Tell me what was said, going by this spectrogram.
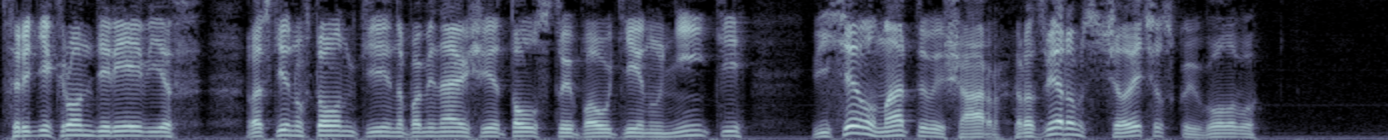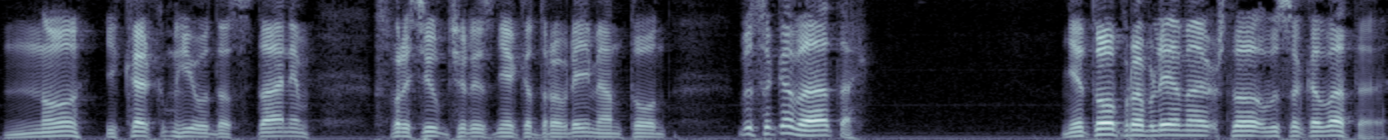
Среди крон деревьев, раскинув тонкие, напоминающие толстую паутину нити, висел матовый шар размером с человеческую голову. — Ну, и как мы его достанем? — спросил через некоторое время Антон. — Высоковато. — не то проблема, что высоковато.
